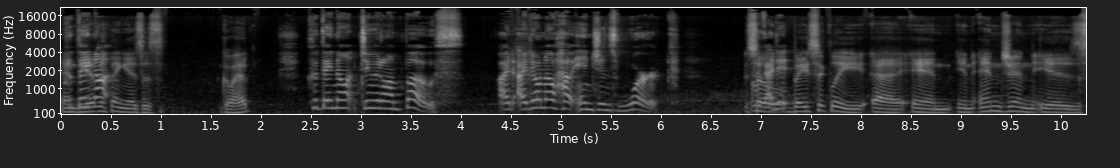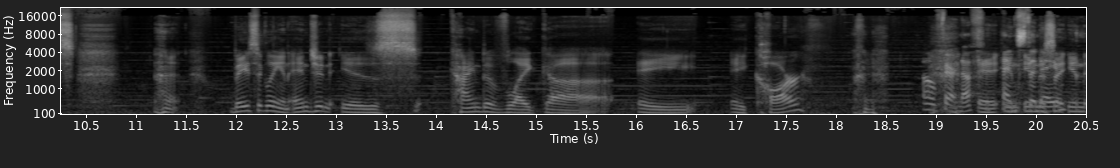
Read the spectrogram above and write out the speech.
And they the other not- thing is, is go ahead. Could they not do it on both? I, I don't know how engines work. So did- basically, uh, an an engine is basically an engine is kind of like uh, a a car. Oh, fair enough. in, Hence in the the name. se- in,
